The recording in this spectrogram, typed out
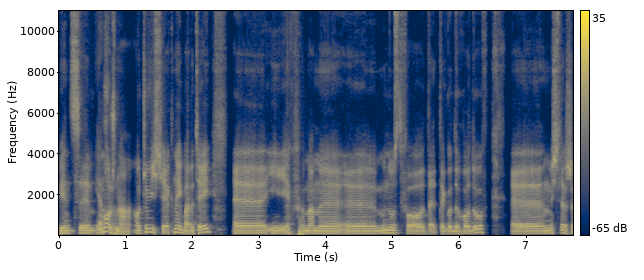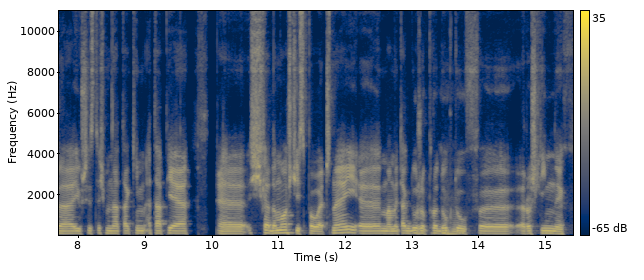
Więc y, Jasne. można, oczywiście, jak najbardziej. E, I jak mamy e, mnóstwo tego dowodów, e, myślę, że już jesteśmy na takim etapie świadomości społecznej. Mamy tak dużo produktów mhm. roślinnych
